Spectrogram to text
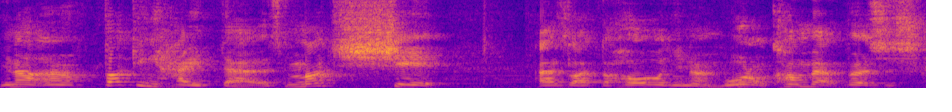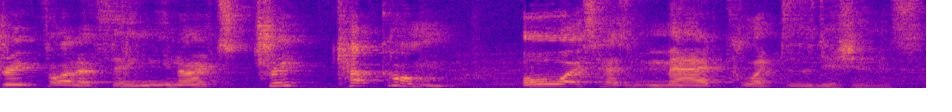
You know, and I fucking hate that. As much shit as like the whole, you know, Mortal Kombat versus Street Fighter thing, you know, it's Street Capcom always has mad collector's editions.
